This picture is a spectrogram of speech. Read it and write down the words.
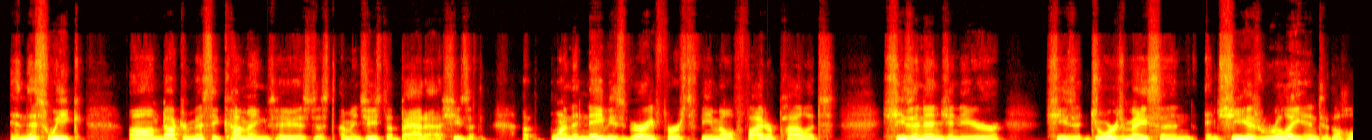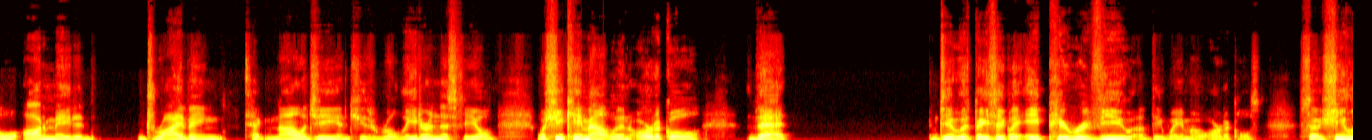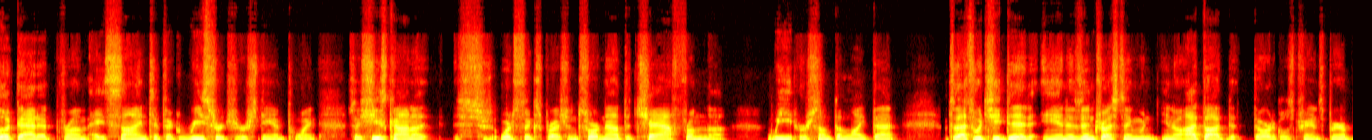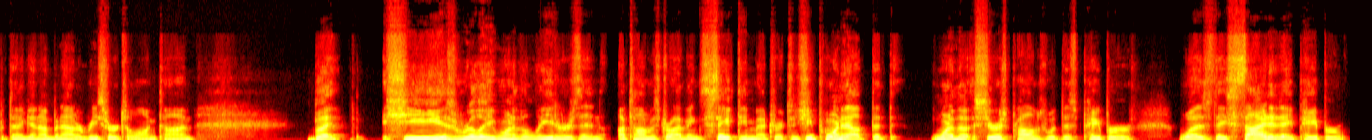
And this week, um, Dr. Missy Cummings, who is just, I mean, she's the badass. She's a, a, one of the Navy's very first female fighter pilots. She's an engineer. She's at George Mason, and she is really into the whole automated driving technology, and she's a real leader in this field. Well, she came out with an article that did was basically a peer review of the Waymo articles. So she looked at it from a scientific researcher standpoint. So she's kind of what's the expression, sorting out the chaff from the wheat or something like that. So that's what she did. And it's interesting when, you know, I thought that the article is transparent, but then again, I've been out of research a long time. But she is really one of the leaders in autonomous driving safety metrics. And she pointed out that one of the serious problems with this paper was they cited a paper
